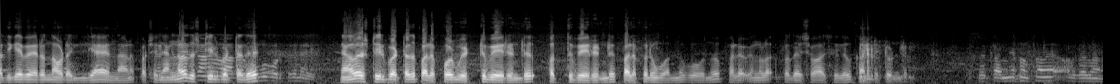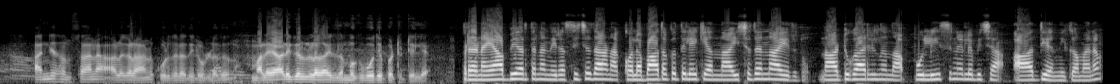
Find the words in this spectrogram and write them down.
അധിക പേരൊന്നും അവിടെ ഇല്ല എന്നാണ്. പക്ഷേ ഞങ്ങളുടെ ദൃഷ്ടിയിൽപ്പെട്ടത് ഞങ്ങളുടെ ദൃഷ്ടിയിൽപ്പെട്ടത് പലപ്പോഴും എട്ട് പേരുണ്ട് പത്ത് പേരുണ്ട് പലപ്പോഴും വന്നു പോകുന്നത് പല ഞങ്ങൾ പ്രദേശവാസികൾ കണ്ടിട്ടുണ്ട്. അന്യ സംസ്ഥാന ആളുകളാണ്. കൂടുതൽ അതിലുള്ളത് മലയാളികളുള്ളതായി നമുക്ക് ബോധ്യപ്പെട്ടിട്ടില്ല. പ്രണയാഭ്യർത്ഥന നിരസിച്ചതാണ് കൊലപാതകത്തിലേക്ക് നയിച്ചതെന്നായിരുന്നു നാട്ടുകാരിൽ നിന്ന് പോലീസിന് ലഭിച്ച ആദ്യ നിഗമനം.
